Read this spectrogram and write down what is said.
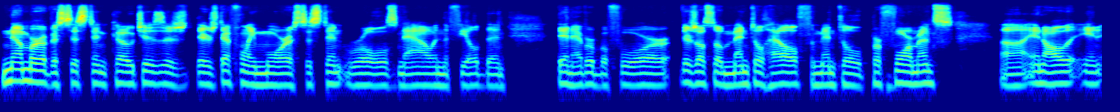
number of assistant coaches. There's there's definitely more assistant roles now in the field than than ever before. There's also mental health, mental performance, uh, and all in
